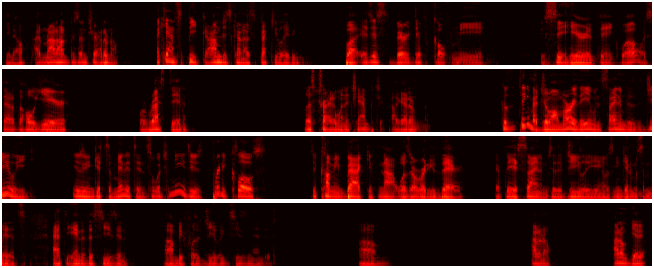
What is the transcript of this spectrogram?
You know, I'm not 100% sure. I don't know. I can't speak. I'm just kind of speculating. But it's just very difficult for me to sit here and think, well, we sat out the whole year, we're rested. Let's try to win a championship. Like I don't, because the thing about Jamal Murray, they even signed him to the G League. He was going to get some minutes in, so which means he was pretty close to coming back, if not was already there. If they assigned him to the G League and was going to get him some minutes at the end of the season, um, before the G League season ended. Um, I don't know. I don't get it.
